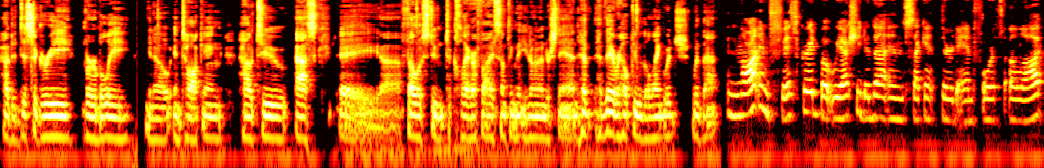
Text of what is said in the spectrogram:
how to disagree verbally, you know, in talking, how to ask a uh, fellow student to clarify something that you don't understand? Have, have they ever helped you with the language with that? Not in fifth grade, but we actually did that in second, third, and fourth a lot.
